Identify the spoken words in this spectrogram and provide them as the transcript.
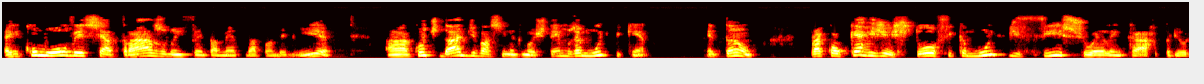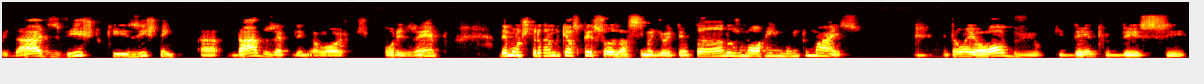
é que como houve esse atraso no enfrentamento da pandemia, a quantidade de vacina que nós temos é muito pequena. Então, para qualquer gestor fica muito difícil elencar prioridades, visto que existem uh, dados epidemiológicos, por exemplo, demonstrando que as pessoas acima de 80 anos morrem muito mais. Então, é óbvio que dentro desse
